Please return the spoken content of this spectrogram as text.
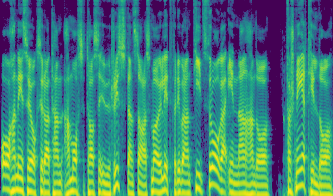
Och han inser ju också då att han, han måste ta sig ur Ryssland snarast möjligt, för det är bara en tidsfråga innan han då förs ner till då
